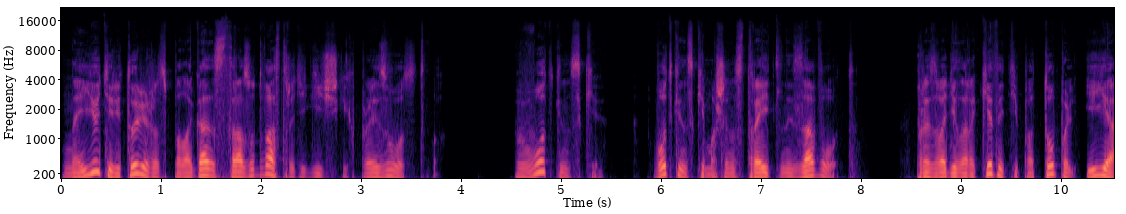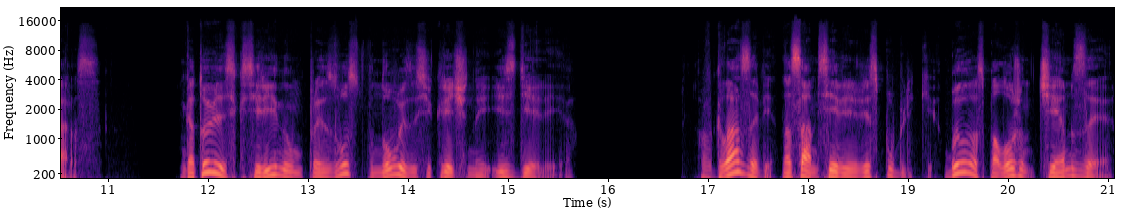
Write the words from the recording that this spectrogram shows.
На ее территории располагалось сразу два стратегических производства. В Воткинске Воткинский машиностроительный завод производил ракеты типа «Тополь» и «Ярос». Готовились к серийному производству новые засекреченные изделия. В Глазове, на самом севере республики, был расположен ЧМЗ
